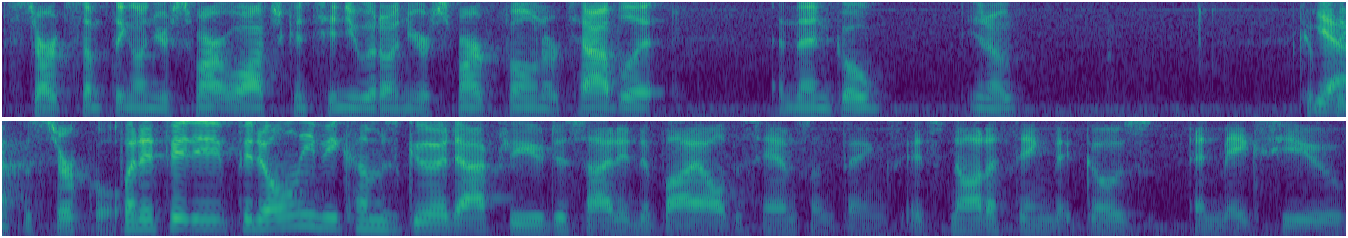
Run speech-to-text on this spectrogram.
start something on your smartwatch, continue it on your smartphone or tablet, and then go, you know, complete yeah. the circle. But if it if it only becomes good after you've decided to buy all the Samsung things, it's not a thing that goes and makes you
